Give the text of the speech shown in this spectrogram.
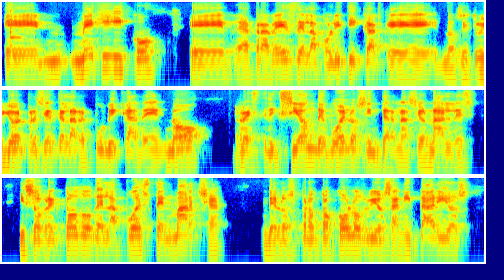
Eh, México, a través de la política que nos instruyó el presidente de la República de no restricción de vuelos internacionales, y sobre todo de la puesta en marcha de los protocolos biosanitarios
